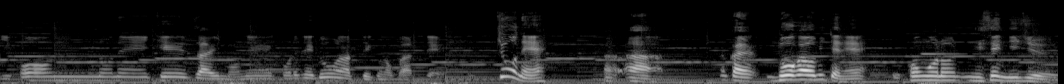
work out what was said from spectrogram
日本のね、経済もね、これでどうなっていくのかって。今日ね、あ、あなんか動画を見てね、今後の2022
